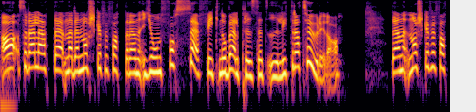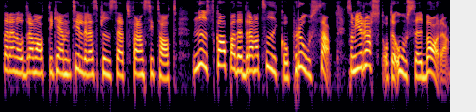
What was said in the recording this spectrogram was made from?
Ja, så där lät det när den norska författaren Jon Fosse fick Nobelpriset i litteratur idag. Den norska författaren och dramatikern tilldelas priset för hans citat nyskapade dramatik och prosa som ger röst åt det osägbara.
